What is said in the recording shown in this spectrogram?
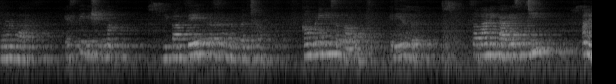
ધોરણ બાર કંપનીની સભાઓ સભાની કાર્યસૂચિ અને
